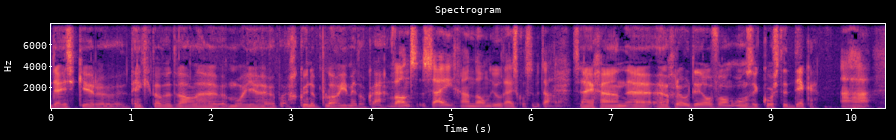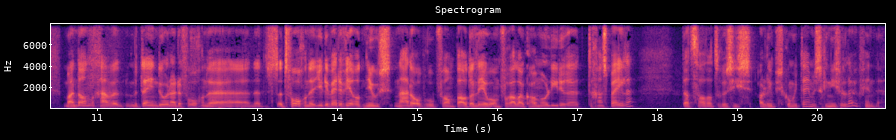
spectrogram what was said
deze keer denk ik dat we het wel eh, mooi kunnen plooien met elkaar. Want zij gaan dan uw reiskosten betalen. Zij gaan eh, een groot deel van onze kosten dekken. Aha, maar dan gaan we meteen door naar de volgende, het, het volgende. Jullie werden wereldnieuws na de oproep van Paul de Leeuw... om vooral ook homoliederen te gaan spelen. Dat zal het Russisch Olympisch Comité misschien niet zo leuk vinden.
